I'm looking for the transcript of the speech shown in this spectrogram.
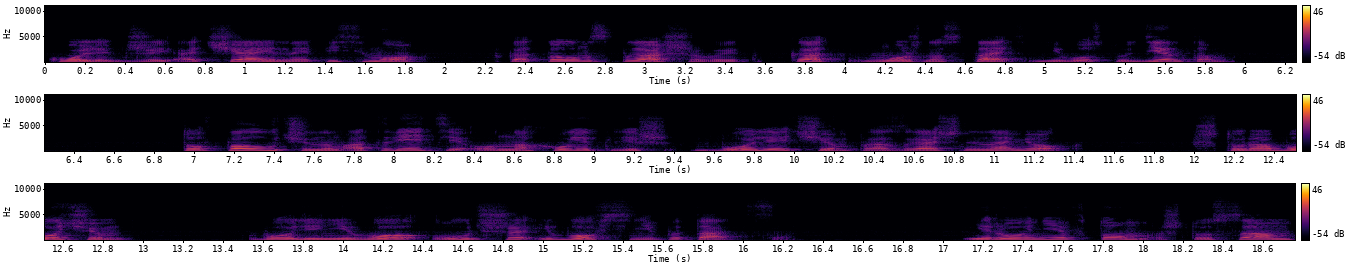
колледжей отчаянное письмо, котором спрашивает, как можно стать его студентом, то в полученном ответе он находит лишь более чем прозрачный намек, что рабочим вроде него лучше и вовсе не пытаться. Ирония в том, что сам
